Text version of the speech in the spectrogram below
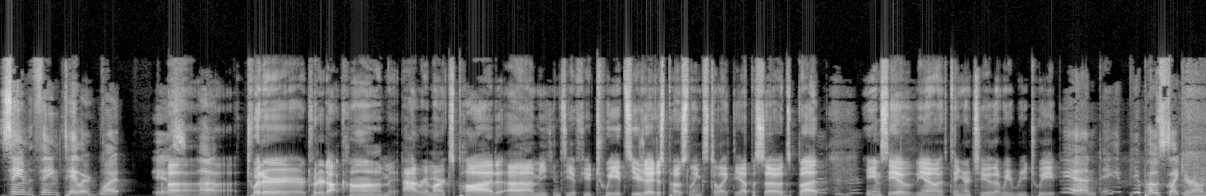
same thing. Tayler, what is uh, up? Twitter, twitter.com at remarks pod. Um, you can see a few tweets. Usually I just post links to like the episodes, but Mm-hmm, you can see a you know a thing or two that we retweet. Yeah, and you, you post like your own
